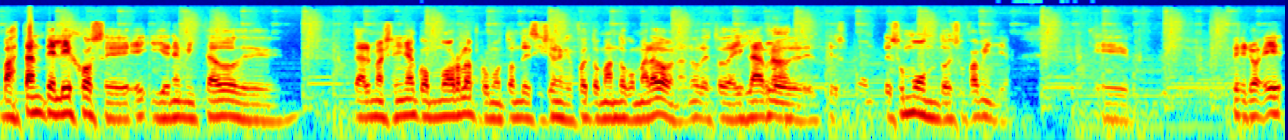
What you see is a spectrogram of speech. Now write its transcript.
bastante lejos y enemistados de Dalma y Janina con Morla por un montón de decisiones que fue tomando con Maradona, ¿no? De esto de aislarlo Claro. de, de su, de su mundo, de su familia. Eh, pero eh,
